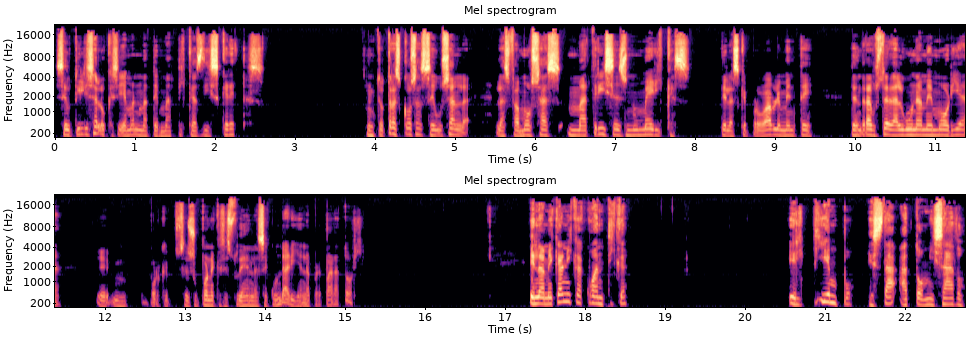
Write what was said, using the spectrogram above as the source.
Se utiliza lo que se llaman matemáticas discretas. Entre otras cosas se usan las famosas matrices numéricas, de las que probablemente tendrá usted alguna memoria eh, porque se supone que se estudia en la secundaria y en la preparatoria. En la mecánica cuántica, el tiempo está atomizado.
